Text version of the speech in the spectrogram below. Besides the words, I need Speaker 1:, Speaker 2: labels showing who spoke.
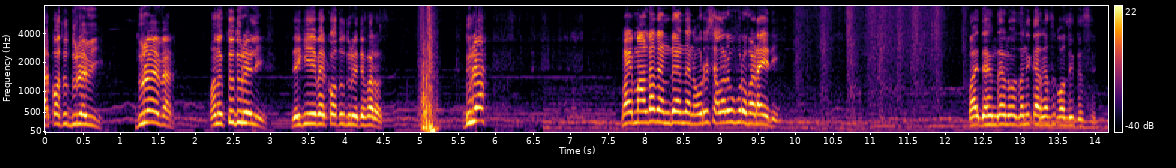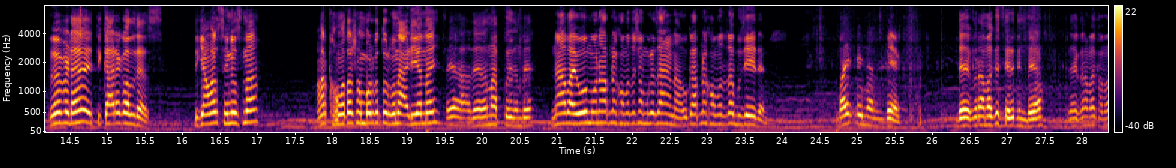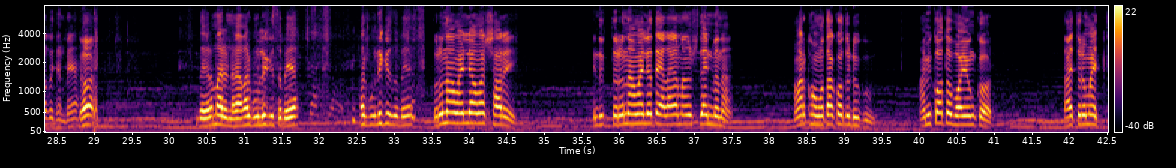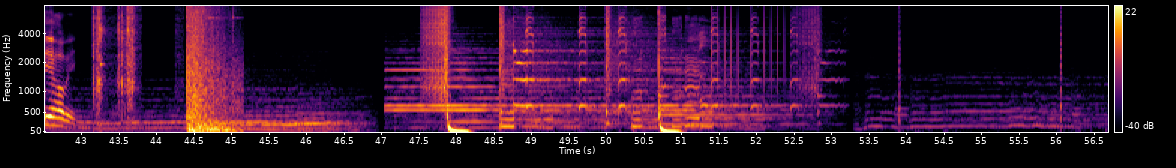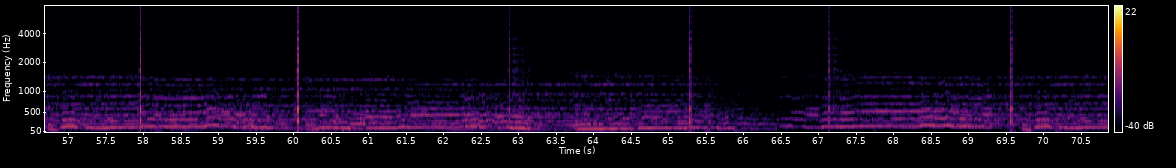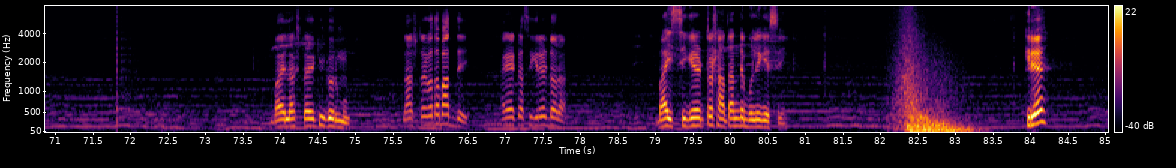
Speaker 1: আর কত দূরে দূরে এবার। অনেক তো দূরে এলি দেখি এবার কত দূরে যেতে পারস দূরে।
Speaker 2: ভাই, মালটা দেন দেন দেন, ওর সালার উপরে ফাটাই দি।
Speaker 3: ভাই দেখেন দেখেন ও জানি কার কাছে কল দিতেছে।
Speaker 1: এ বেটা তুই কারে কল দেস? তুই কি আমার চিনস না? আমার ক্ষমতা সম্পর্কে তোর কোনো আইডিয়া নাই?
Speaker 3: ভাইয়া মাফ করে দেন ভাইয়া।
Speaker 2: না ভাই ও মনে আপনার ক্ষমতা সম্পর্কে জানে না। ওকে আপনার ক্ষমতাটা বুঝিয়ে দেন।
Speaker 3: ভাই এই নেন ব্যাগ। দয়া করে আমাকে ছেড়ে দিন ভাইয়া। দয়া করে আমাকে ক্ষমা করে দেন ভাইয়া।
Speaker 1: ধর।
Speaker 3: দয়া করে মারেন না আমার ভুলে গেছে ভাইয়া। আমার ভুলে গেছে ভাইয়া।
Speaker 1: তোর না মারলে আমার সারে। কিন্তু তোর না মারলে তো এলাকার মানুষ জানবে না। আমার ক্ষমতা কতটুকু? আমি কত ভয়ঙ্কর। তাই তোর মারতে হবে।
Speaker 3: ভাই লাস্ট টাকা কি করব
Speaker 1: লাস্টের কথা বাদ দে। আগে একটা সিগারেট ধরা।
Speaker 2: ভাই সিগারেট তো সাঁত আনতে ভুলে গেছি।
Speaker 1: কিরে?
